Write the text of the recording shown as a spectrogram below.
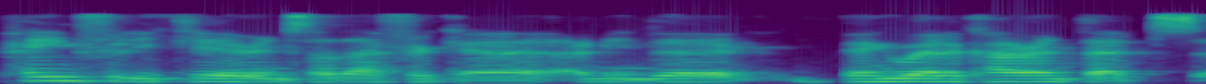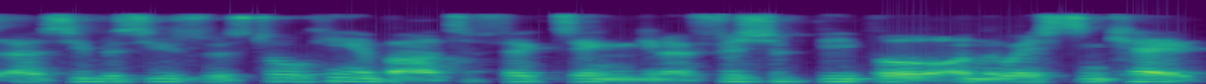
painfully clear in South Africa. I mean, the Benguela current that uh, Sibusiso was talking about affecting, you know, fisher people on the Western Cape,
